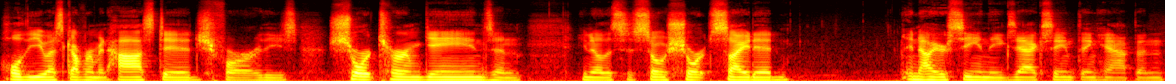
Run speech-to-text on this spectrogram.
hold the U.S. government hostage for these short-term gains?" And you know, this is so short-sighted. And now you're seeing the exact same thing happen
